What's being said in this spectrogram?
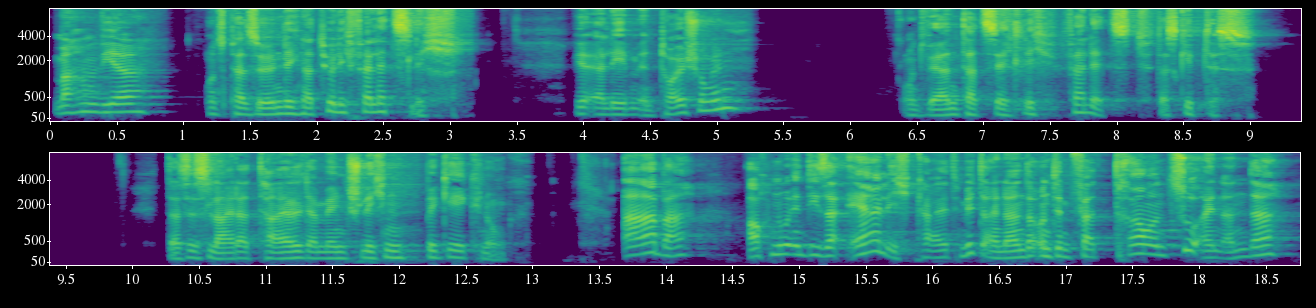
machen wir uns persönlich natürlich verletzlich. Wir erleben Enttäuschungen und werden tatsächlich verletzt. Das gibt es. Das ist leider Teil der menschlichen Begegnung. Aber auch nur in dieser Ehrlichkeit miteinander und im Vertrauen zueinander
